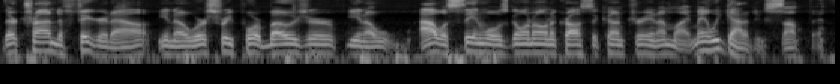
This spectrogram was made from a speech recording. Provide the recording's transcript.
They're trying to figure it out. You know, we're Shreveport Bossier. You know, I was seeing what was going on across the country, and I'm like, man, we got to do something.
